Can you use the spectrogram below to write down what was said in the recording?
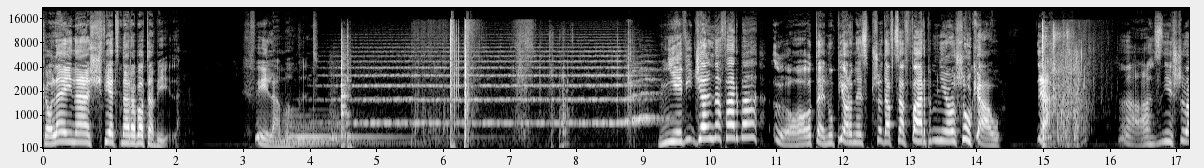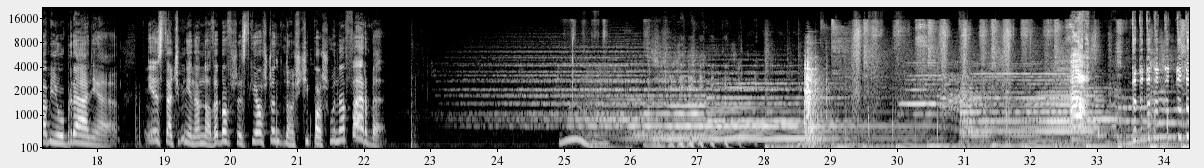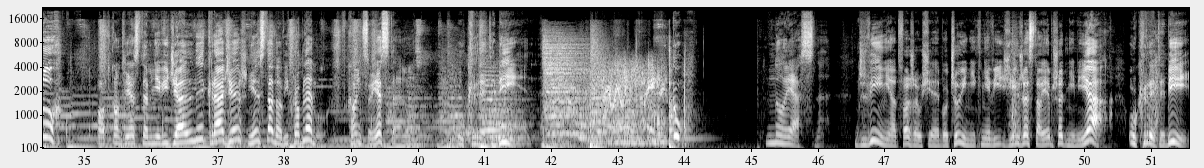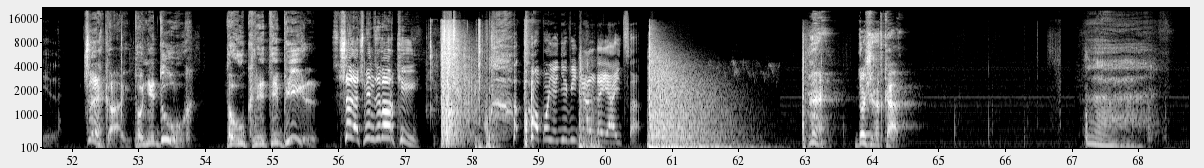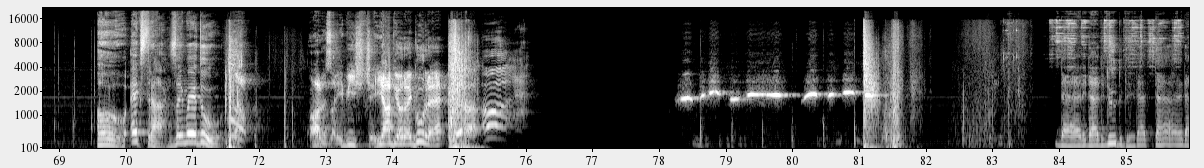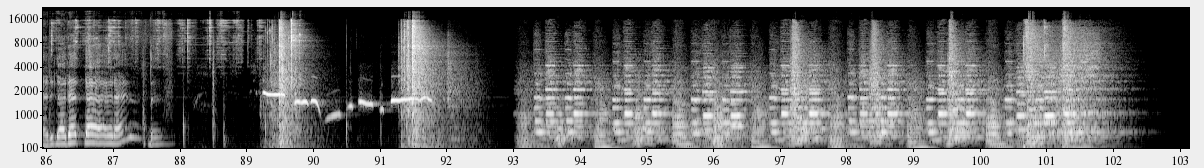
Kolejna świetna robota, Bill. Chwila, moment. Niewidzialna farba? O, ten upiorny sprzedawca farb mnie oszukał. Ach. A, zniszczyła mi ubrania. Nie stać mnie na nowe, bo wszystkie oszczędności poszły na farbę. Du, du, du, du, du, duch! Odkąd jestem niewidzialny, kradzież nie stanowi problemu. W końcu jestem ukryty Bill. No jasne. Drzwi nie otworzą się, bo czujnik nie widzi, że stoję przed nimi ja, ukryty Bill. Czekaj, to nie duch! To ukryty Bill! Strzelać między worki! O, moje niewidzialne jajca! Do środka! O, ekstra! Zajmuję dół! Ale zajebiście, ja biorę górę!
